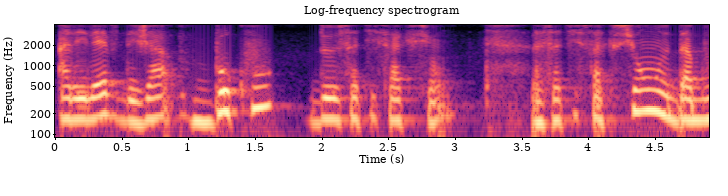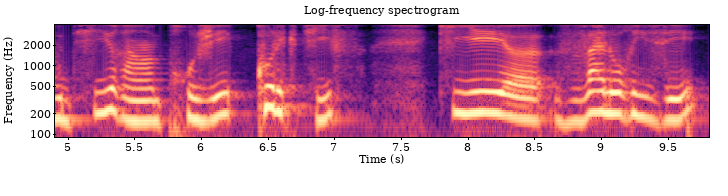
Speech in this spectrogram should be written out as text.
à l'élève déjà beaucoup de satisfaction. La satisfaction d'aboutir à un projet collectif qui est euh, valorisé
